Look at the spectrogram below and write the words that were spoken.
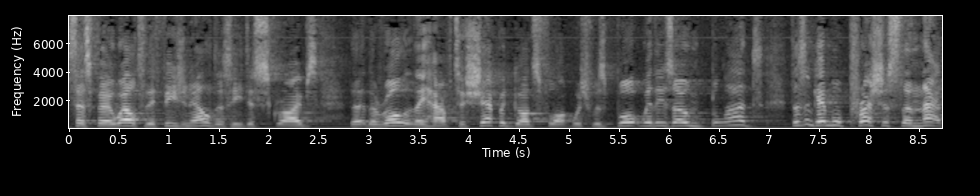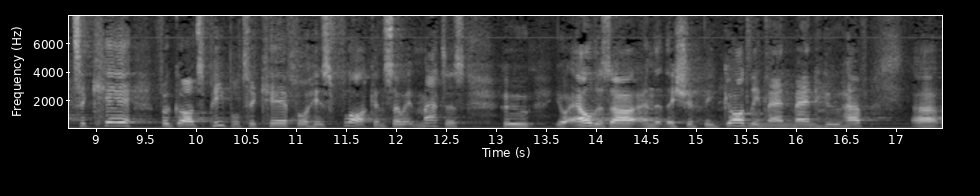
says farewell to the Ephesian elders, he describes the, the role that they have to shepherd God's flock, which was bought with his own blood. It doesn't get more precious than that to care for God's people, to care for his flock. And so it matters who your elders are and that they should be godly men, men who, have, uh,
